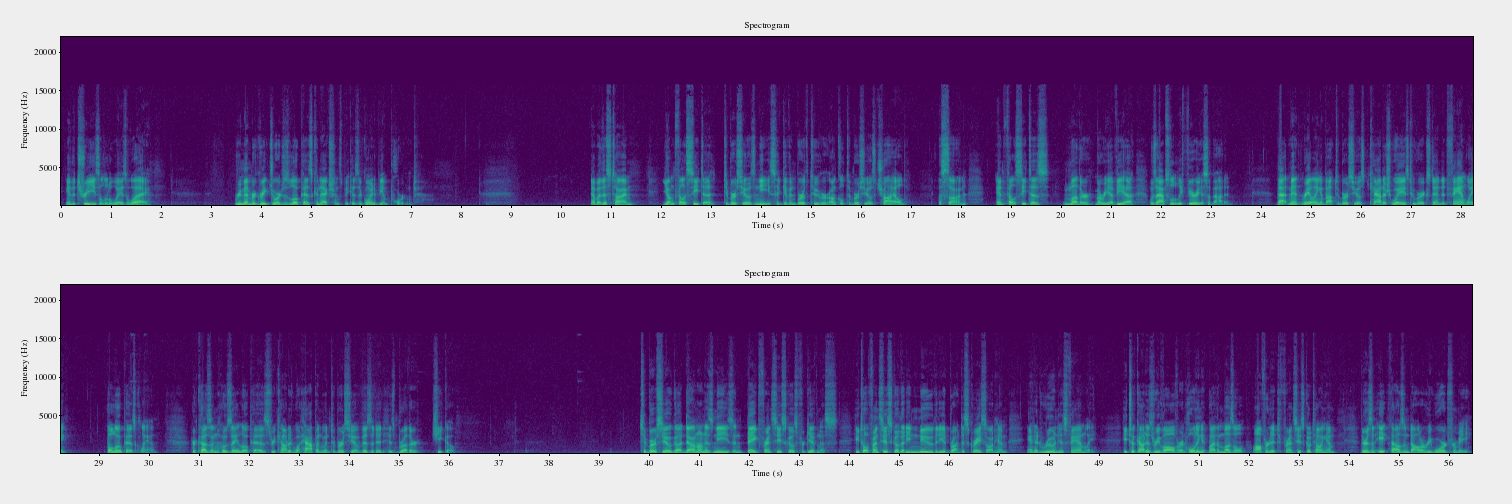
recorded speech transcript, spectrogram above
in the trees a little ways away. Remember Greek George's Lopez connections because they're going to be important. Now, by this time, young Felicita, Tiburcio's niece, had given birth to her uncle Tiburcio's child, a son, and Felicita's mother, Maria Villa, was absolutely furious about it. That meant railing about Tiburcio's caddish ways to her extended family, the Lopez clan. Her cousin, Jose Lopez, recounted what happened when Tiburcio visited his brother, Chico. Tiburcio got down on his knees and begged Francisco's forgiveness. He told Francisco that he knew that he had brought disgrace on him and had ruined his family. He took out his revolver and, holding it by the muzzle, offered it to Francisco, telling him, There is an $8,000 reward for me.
